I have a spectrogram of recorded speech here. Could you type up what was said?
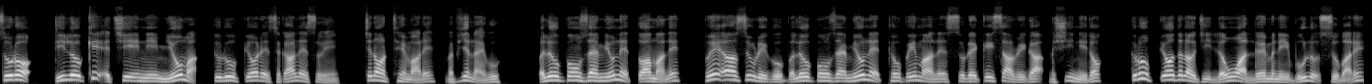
ဆိုတော့ဒီလိုခေတ်အခြေအနေမျိုးမှာသူတို့ပြောတဲ့စကားနဲ့ဆိုရင်ကျွန်တော်ထင်ပါတယ်မဖြစ်နိုင်ဘူးဘယ်လိုပုံစံမျိုးနဲ့သွားမှာလဲသွေးအားစုတွေကိုဘယ်လိုပုံစံမျိုးနဲ့ထုတ်ပေးမှာလဲဆိုတဲ့ကိစ္စတွေကမရှိနေတော့သူတို့ပြောတဲ့လောက်ကြီးလုံးဝလွယ်မနေဘူးလို့ဆိုပါတယ်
